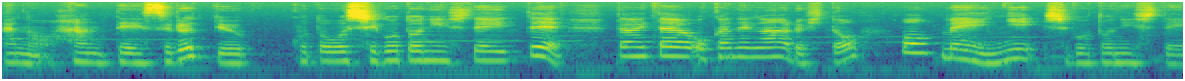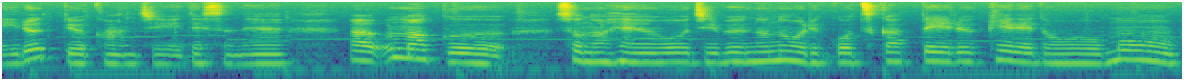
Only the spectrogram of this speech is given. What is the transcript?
あの判定するっていうことを仕事にしていて大体お金がある人をメインに仕事にしているっていう感じですね。あうまくその辺を自分の能力を使っているけれども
